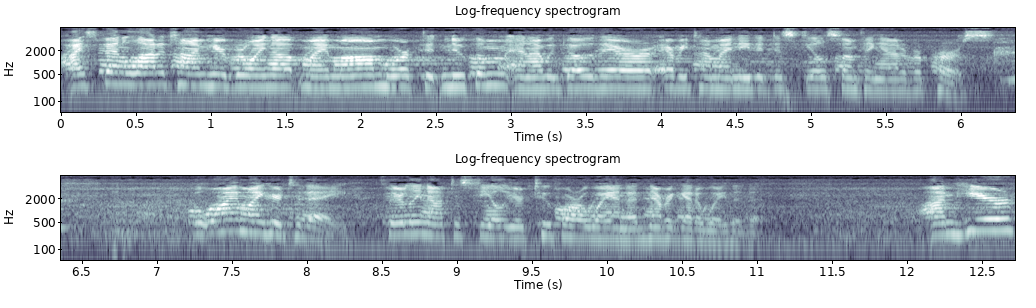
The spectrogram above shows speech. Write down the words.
I spent a lot of time here growing up. My mom worked at Newcomb, and I would go there every time I needed to steal something out of her purse. But why am I here today? Clearly not to steal. You're too far away, and I'd never get away with it. I'm here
